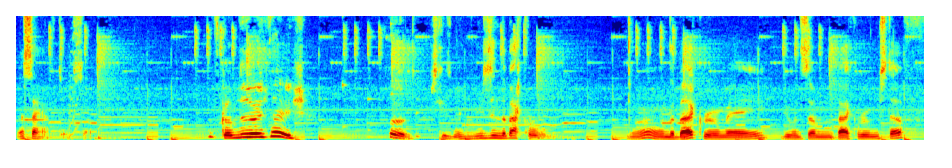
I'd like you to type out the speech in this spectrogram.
Unless I have to, so. Let's come to the stage. Oh, excuse me, he's in the back room. Oh, in the back room, eh? Doing some back room stuff.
